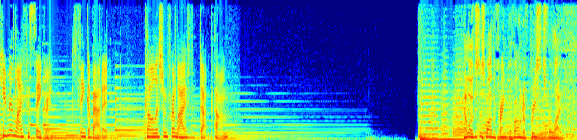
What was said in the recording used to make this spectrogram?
Human life is sacred. Think about it. CoalitionForLife.com. Hello, this is Father Frank Pavone of Priests for Life.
